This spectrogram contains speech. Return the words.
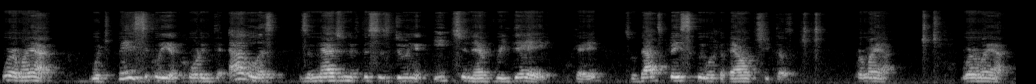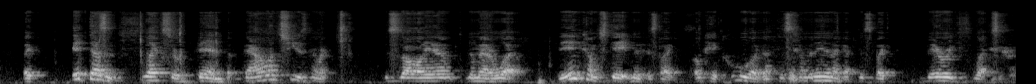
Where am I at? Which basically, according to Adilas, is imagine if this is doing it each and every day, okay? So that's basically what the balance sheet does. Where am I at? Where am I at? Like, it doesn't flex or bend. The balance sheet is kind of like, this is all I am, no matter what. The income statement is like, okay, cool, I got this coming in, I got this, like, very flexible.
